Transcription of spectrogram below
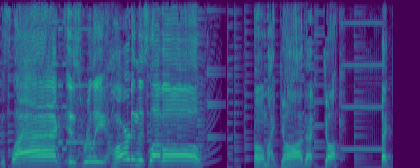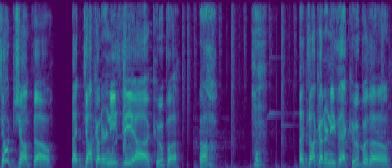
This lag is really hard in this level. Oh my god, that duck. That duck jump, though. That duck underneath the uh, Koopa. Oh. that duck underneath that Koopa, though.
